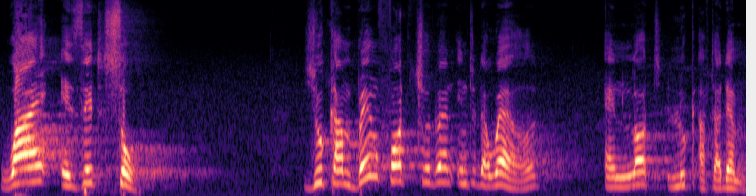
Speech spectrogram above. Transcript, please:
Why is it so? You can bring forth children into the world and not look after them.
